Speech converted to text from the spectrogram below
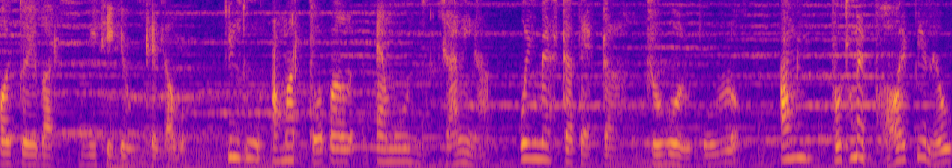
হয়তো এবার মিথিকে উঠে যাব। কিন্তু আমার কপাল এমন জানি না, ওই ম্যাচটাতে একটা যুগল পড়ল। আমি প্রথমে ভয় পেলেও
